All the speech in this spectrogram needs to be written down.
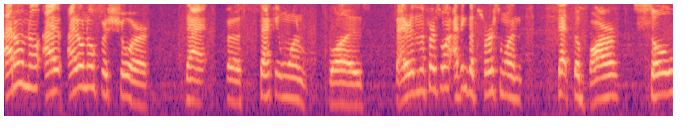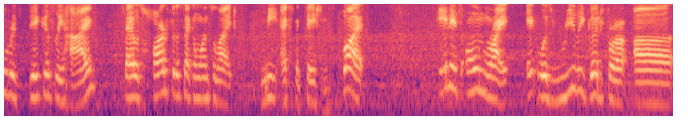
I don't know. I I don't know for sure that the second one was better than the first one. I think the first one set the bar so ridiculously high that it was hard for the second one to like meet expectations. But in its own right, it was really good for a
